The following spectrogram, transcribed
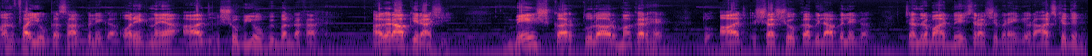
अनफा योग का साथ मिलेगा और एक नया आज शुभ योग भी बन रहा है। अगर आपकी राशि मेष, कर्क, तुला और मकर है तो आज शस्यों का भी लाभ मिलेगा। चंद्रमा आज मेष राशि में रहेंगे और आज के दिन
